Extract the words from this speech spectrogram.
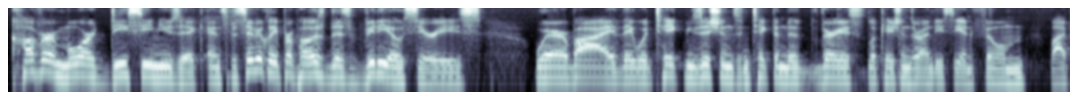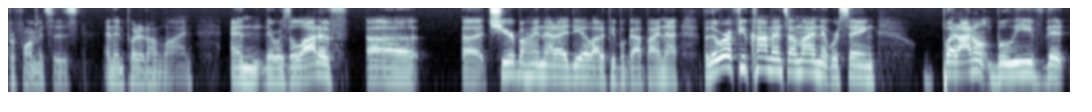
cover more DC music and specifically proposed this video series whereby they would take musicians and take them to various locations around DC and film live performances and then put it online. And there was a lot of uh, uh, cheer behind that idea. A lot of people got behind that. But there were a few comments online that were saying, but I don't believe that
